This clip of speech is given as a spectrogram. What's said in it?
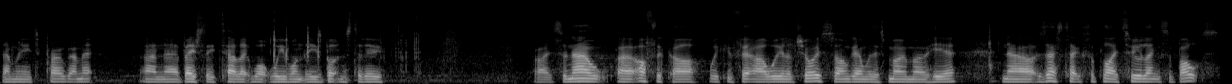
Then we need to program it and uh, basically tell it what we want these buttons to do. Right, so now uh, off the car we can fit our wheel of choice, so I'm going with this Momo here. Now Zestek supply two lengths of bolts.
